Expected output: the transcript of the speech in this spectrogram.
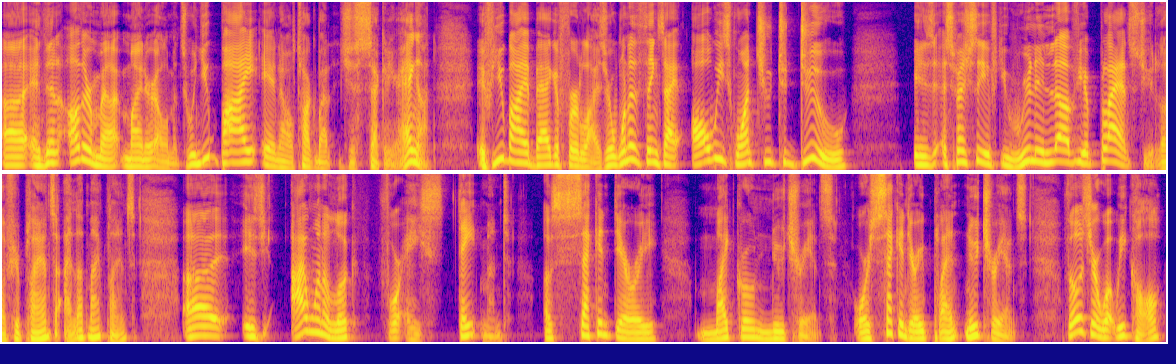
Uh, and then other ma- minor elements. When you buy, and I'll talk about it just a second here, hang on. If you buy a bag of fertilizer, one of the things I always want you to do is, especially if you really love your plants, do you love your plants? I love my plants. Uh, is I want to look for a statement of secondary micronutrients or secondary plant nutrients. Those are what we call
